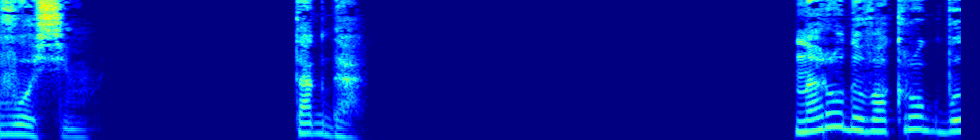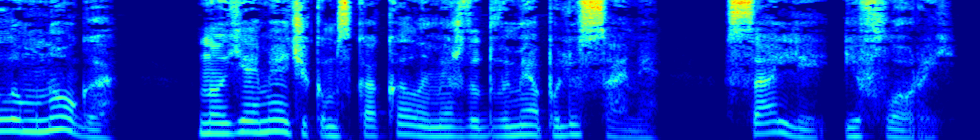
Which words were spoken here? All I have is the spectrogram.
Восемь. Тогда. Народу вокруг было много, но я мячиком скакала между двумя полюсами — Салли и Флорой.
